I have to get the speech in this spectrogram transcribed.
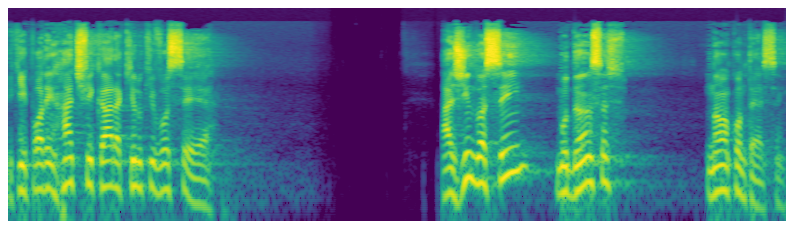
e que podem ratificar aquilo que você é. Agindo assim, mudanças não acontecem.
